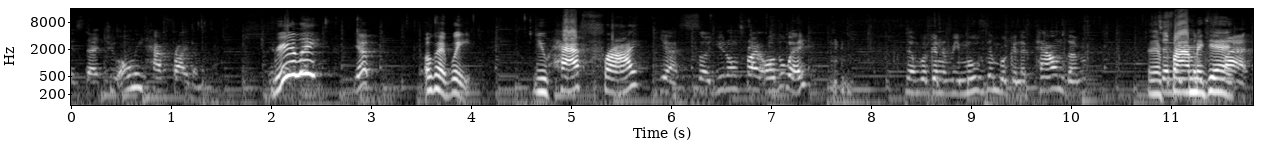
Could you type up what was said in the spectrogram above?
is that you only half fry them. Really? Yep. Okay, wait. You half fry? Yes. So you don't fry all the way. then we're gonna remove them. We're gonna pound them. And then fry them again. Flat.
